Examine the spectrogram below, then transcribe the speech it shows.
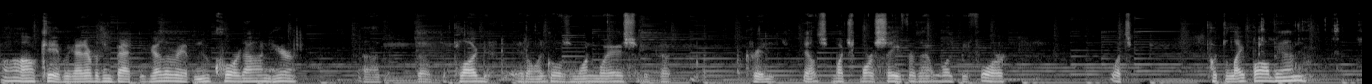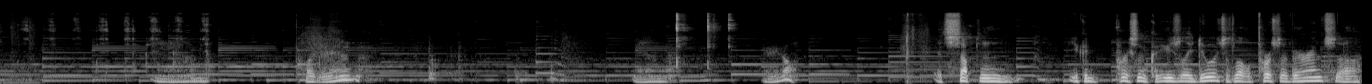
Okay, we got everything back together. We have a new cord on here. Uh, the, the plug, it only goes one way, so we've got created, it's much more safer than it was before. Let's put the light bulb in. And plug it in. And there you go. It's something you could, person could easily do. It's just a little perseverance. Uh,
